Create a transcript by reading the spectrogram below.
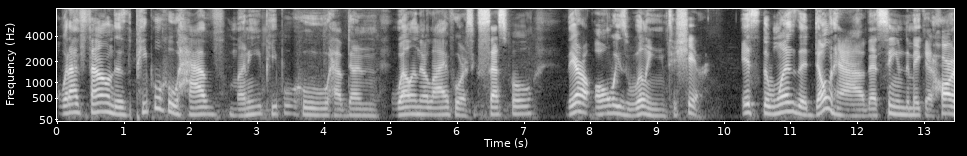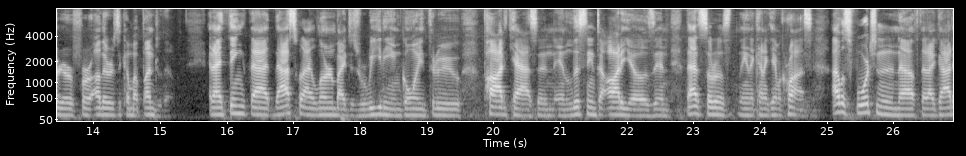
What I've found is the people who have money, people who have done well in their life, who are successful, they are always willing to share it's the ones that don't have that seem to make it harder for others to come up under them. And I think that that's what I learned by just reading and going through podcasts and, and listening to audios and that sort of thing that kind of came across. I was fortunate enough that I got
